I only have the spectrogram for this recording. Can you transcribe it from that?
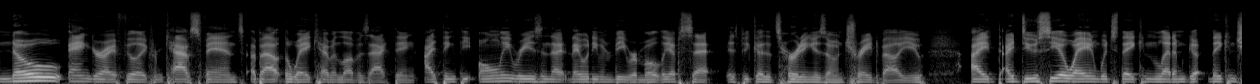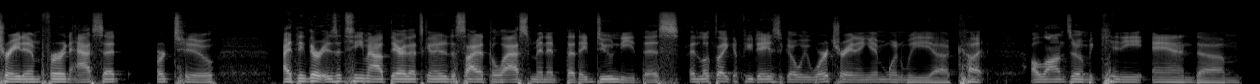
no anger I feel like from Cavs fans about the way Kevin Love is acting. I think the only reason that they would even be remotely upset is because it's hurting his own trade value. I I do see a way in which they can let him go they can trade him for an asset or two. I think there is a team out there that's going to decide at the last minute that they do need this. It looked like a few days ago we were trading him when we uh, cut Alonzo McKinnie and um,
